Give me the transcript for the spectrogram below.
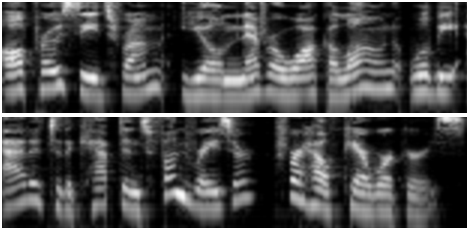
All proceeds from You'll Never Walk Alone will be added to the Captain's fundraiser for healthcare workers.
